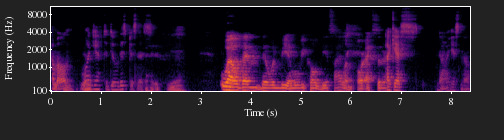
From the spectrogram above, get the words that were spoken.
Come on. Why'd you have to do this business? Yeah. well then there wouldn't be a movie called the asylum or exeter I guess. No, I guess not.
